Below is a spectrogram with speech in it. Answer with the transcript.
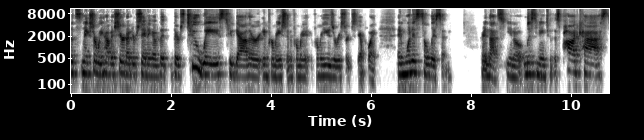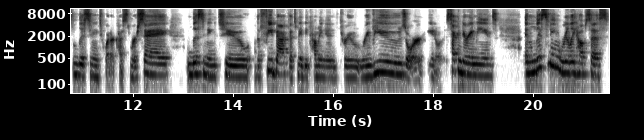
let's make sure we have a shared understanding of that. There's two ways to gather information from a from a user research standpoint, and one is to listen. And that's you know listening to this podcast listening to what our customers say listening to the feedback that's maybe coming in through reviews or you know secondary means. And listening really helps us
